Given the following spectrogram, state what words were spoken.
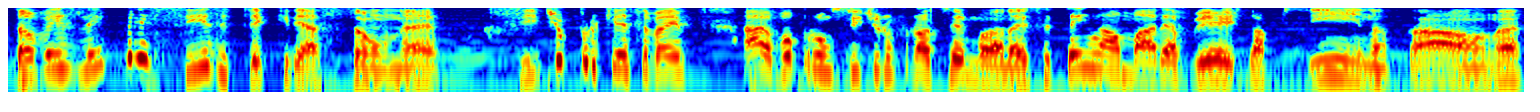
talvez nem precise ter criação, né? Sítio porque você vai. Ah, eu vou pra um sítio no final de semana. Aí você tem lá uma área verde, uma piscina e tal, né?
